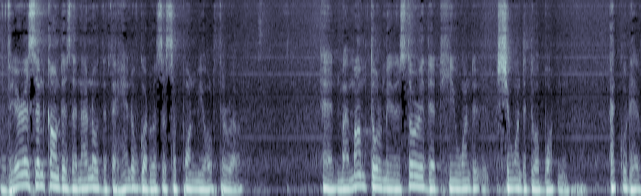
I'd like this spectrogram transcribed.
various encounters, that I know that the hand of God was just upon me all throughout. And my mom told me the story that he wanted, she wanted to abort me. I could have,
